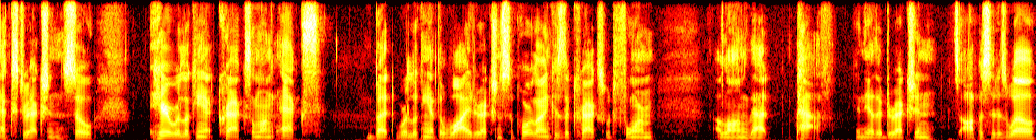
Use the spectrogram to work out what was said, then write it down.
X direction. So here we're looking at cracks along X but we're looking at the Y direction support line because the cracks would form along that path. In the other direction it's opposite as well.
